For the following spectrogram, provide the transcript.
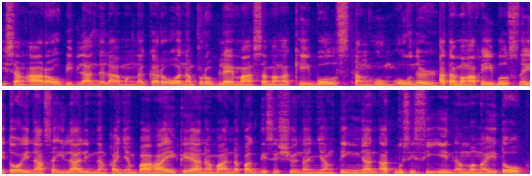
Isang araw, bigla na lamang nagkaroon ng problema sa mga cables ng homeowner. At ang mga cables na ito ay nasa ilalim ng kanyang bahay, kaya naman napagdesisyonan niyang tingnan at busisiin ang mga ito.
